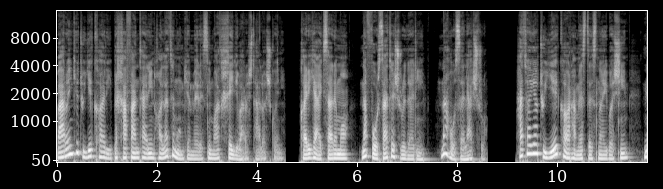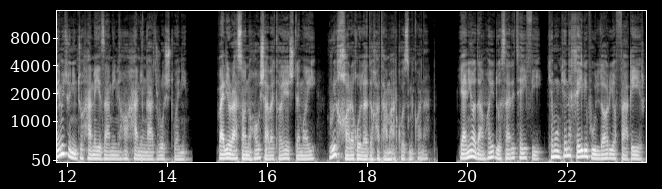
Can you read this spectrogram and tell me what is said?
برای اینکه توی یه کاری به خفنترین حالت ممکن برسیم باید خیلی براش تلاش کنیم. کاری که اکثر ما نه فرصتش رو داریم نه حوصلش رو. حتی اگر توی یه کار هم استثنایی باشیم نمی‌تونیم تو همه زمینه ها همینقدر رشد کنیم. ولی رسانه ها و شبکه های اجتماعی روی خارق ها تمرکز می‌کنن. یعنی آدم های دو سر طیفی که ممکنه خیلی پولدار یا فقیر،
